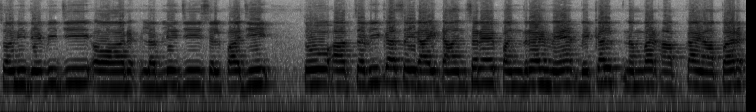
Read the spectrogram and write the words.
सोनी देवी जी और लवली जी, शिल्पा जी। तो आप सभी का सही राइट आंसर है। पंद्रह में विकल्प नंबर आपका यहाँ पर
